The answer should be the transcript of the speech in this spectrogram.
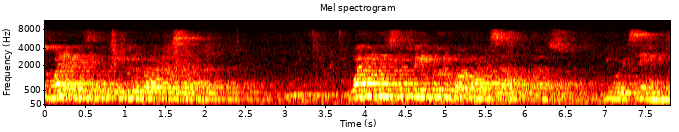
So what it is to feel good about yourself? What it is to feel good about yourself, as you were saying,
